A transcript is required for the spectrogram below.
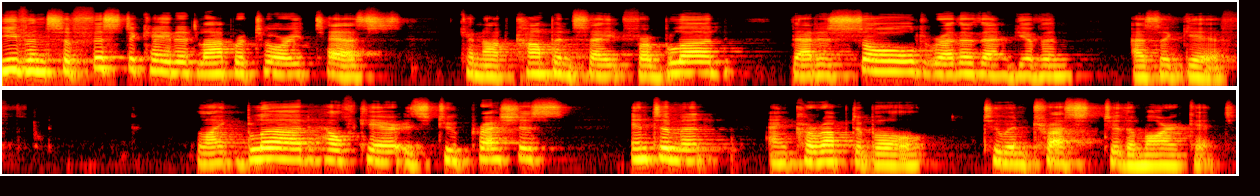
even sophisticated laboratory tests cannot compensate for blood that is sold rather than given as a gift. Like blood, healthcare is too precious, intimate, and corruptible to entrust to the market.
